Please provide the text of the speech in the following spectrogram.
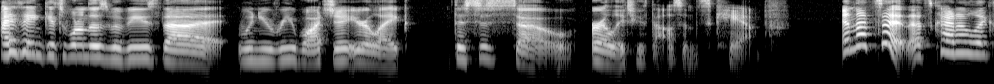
I think it's one of those movies that when you rewatch it, you're like, this is so early 2000s camp. And that's it. That's kind of like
